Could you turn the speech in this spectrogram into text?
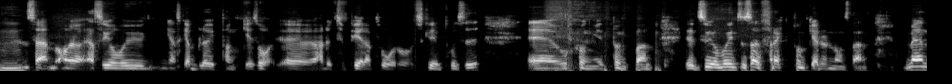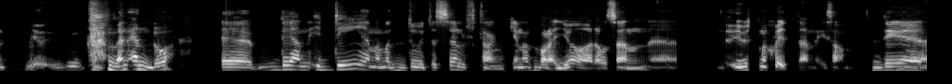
Mm. så här, jag, alltså jag var ju ganska blöjpunkig så. Jag hade tuperat hår och skrev poesi eh, och sjöng i ett punkband. Så jag var inte så här fräck punkare någonstans. Men, men ändå, eh, den idén om att do it yourself-tanken, att bara göra och sen eh, ut med skiten. Liksom. Det,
